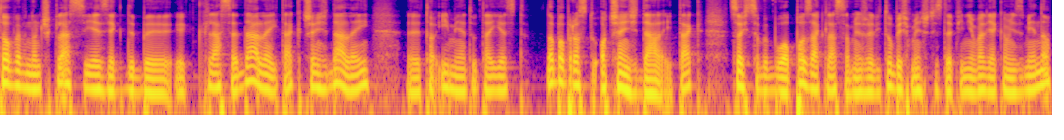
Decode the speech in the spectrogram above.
To wewnątrz klasy jest jak gdyby y, klasę dalej, tak? Część dalej, y, to imię tutaj jest no po prostu o część dalej, tak? Coś, co by było poza klasą, jeżeli tu byśmy jeszcze zdefiniowali jakąś zmienną,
